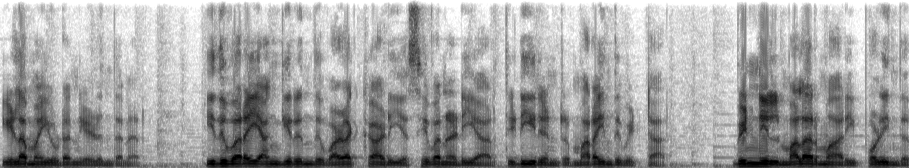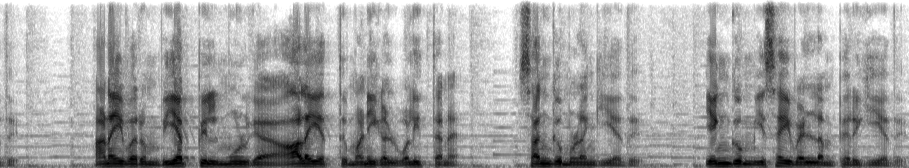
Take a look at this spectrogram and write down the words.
இளமையுடன் எழுந்தனர். இதுவரை அங்கிருந்து வழக்காடிய சிவனடியார் திடீரென்று மறைந்து விட்டார். விண்ணில் மலர் மாறி பொழிந்தது. அனைவரும் வியப்பில் மூழ்க ஆலயத்து மணிகள் ஒலித்தன. சங்கு முழங்கியது. எங்கும் இசை வெள்ளம் பெருகியது.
